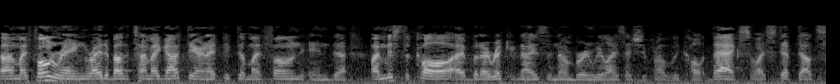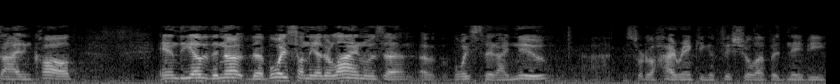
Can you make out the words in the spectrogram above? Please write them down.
uh, my phone rang right about the time I got there, and I picked up my phone, and uh, I missed the call, I, but I recognized the number and realized I should probably call it back. So I stepped outside and called, and the other the, no, the voice on the other line was a, a voice that I knew, uh, sort of a high-ranking official up at Navy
